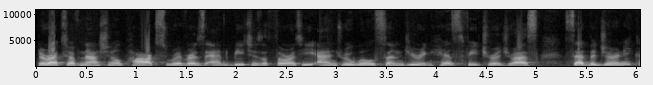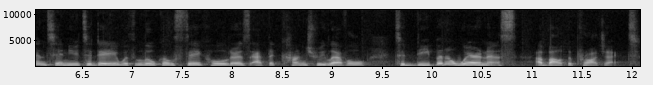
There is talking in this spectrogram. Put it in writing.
Director of National Parks, Rivers and Beaches Authority Andrew Wilson during his feature address said the journey continued today with local stakeholders at the country level to deepen awareness about the project.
